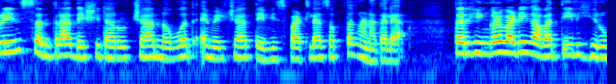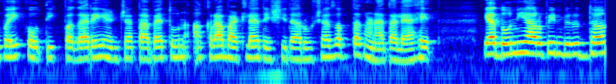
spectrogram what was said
प्रिन्स संत्रा देशी दारूच्या नव्वद एम एलच्या तेवीस बाटल्या जप्त करण्यात आल्या. तर हिंगळवाडी गावातील हिरुबाई कौतिक पगारे यांच्या ताब्यातून अकरा बाटल्या देशी दारूच्या जप्त करण्यात आल्या आहेत. या दोन्ही आरोपींविरुद्ध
